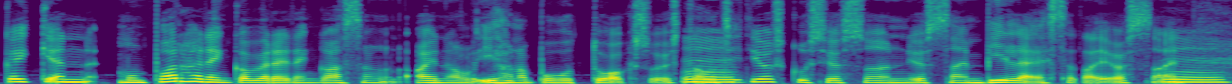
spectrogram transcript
kaikkien mun parhaiden kavereiden kanssa on aina ollut ihana puhua tuoksuista, mm. mutta sitten joskus, jos on jossain bileissä tai jossain mm.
